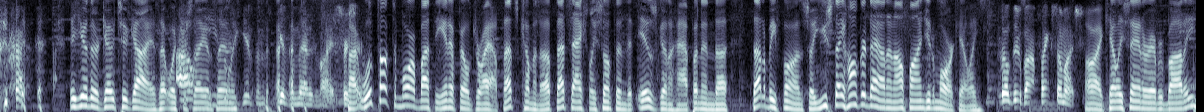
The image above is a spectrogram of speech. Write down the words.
you're their go-to guy is that what you're I'll saying easily Sandy? give them give them that advice. For All sure. right, we'll talk tomorrow about the NFL draft. That's coming up. That's actually something that is going to happen, and uh, that'll be fun. So you stay hunkered down, and I'll find you tomorrow, Kelly. Will do, Bob. Thanks so much. All right, Kelly Sander, everybody.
